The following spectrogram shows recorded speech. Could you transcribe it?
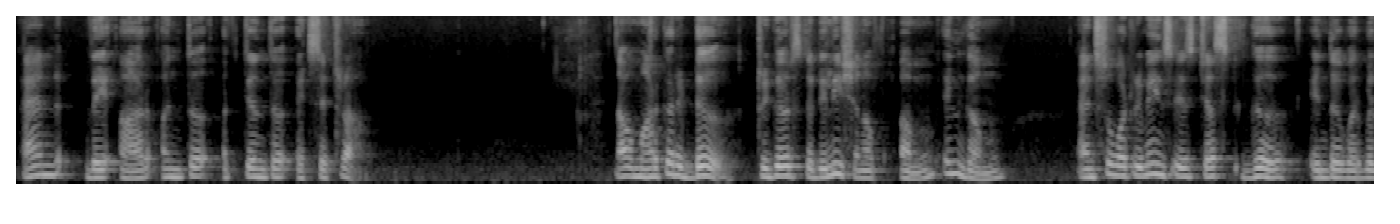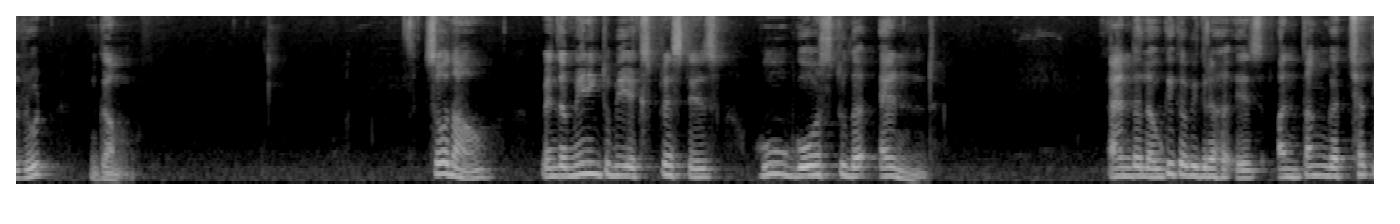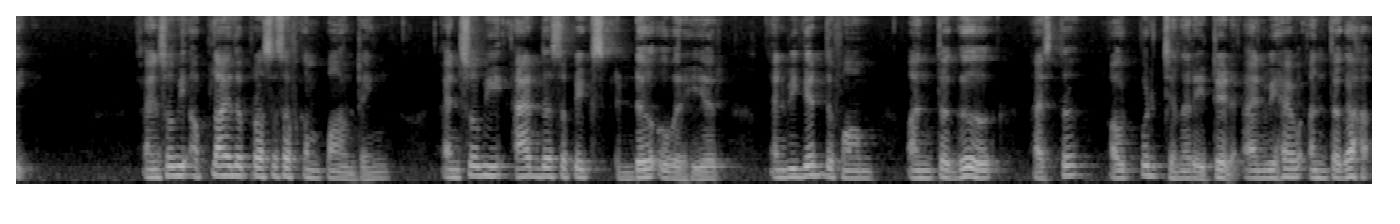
and they are anta, atyanta, etc. Now marker d triggers the deletion of am in gum and so what remains is just g in the verbal root gum. So now when the meaning to be expressed is who goes to the end and the Laukika Vigraha is Antangachati. And so we apply the process of compounding and so we add the suffix d over here and we get the form Antaga as the output generated and we have Antagaha.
